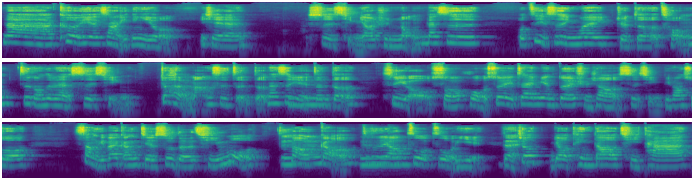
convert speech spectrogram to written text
那课业上一定也有一些事情要去弄，但是我自己是因为觉得从自工这边的事情。就很忙是真的，但是也真的是有收获。嗯、所以在面对学校的事情，比方说上礼拜刚结束的期末报告，嗯、就是要做作业，对，就有听到其他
